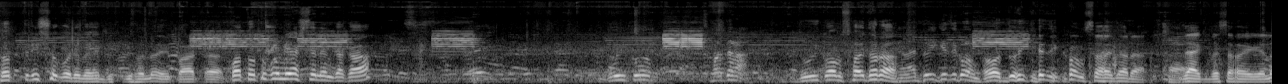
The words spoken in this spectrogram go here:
ছত্রিশশো? করে বে- বিক্রি হলো এই পাট। কতটুকু নিয়ে আসছিলেন কাকা? দুই ছয়দানা দুই কম ছয় ধরা? হ্যাঁ দুই কেজি কম। ও দুই কেজি কম ছয় ধরা। যাক বেচা হয়ে গেল।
